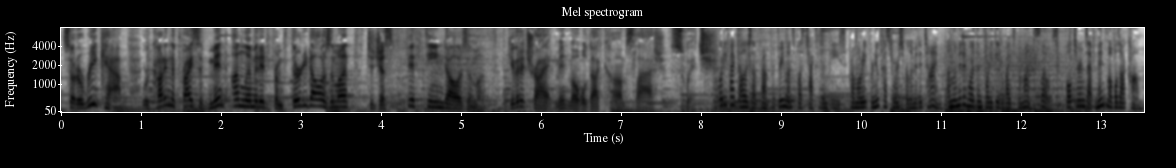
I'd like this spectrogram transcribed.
So to recap, we're cutting the price of Mint Unlimited from $30 a month to just $15 a month. Give it a try at mintmobile.com slash switch. $45 up front for three months plus taxes and fees. Promo rate for new customers for limited time. Unlimited more than 40 gigabytes per month. Slows. Full terms at mintmobile.com.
